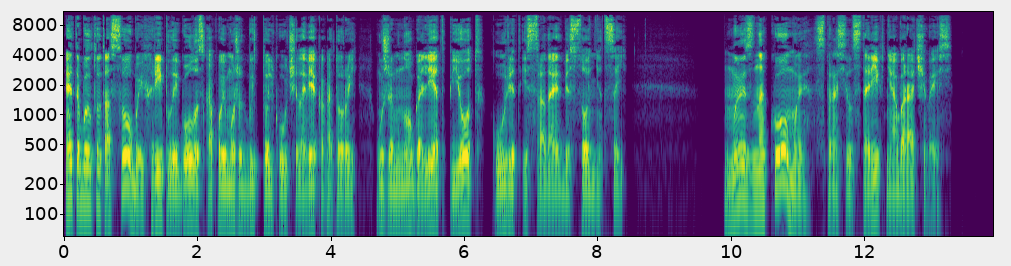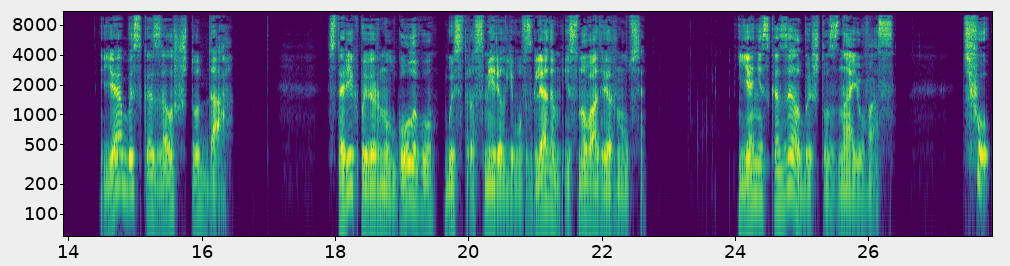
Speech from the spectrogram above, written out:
Это был тот особый, хриплый голос, какой может быть только у человека, который уже много лет пьет, курит и страдает бессонницей. «Мы знакомы?» — спросил старик, не оборачиваясь. «Я бы сказал, что да». Старик повернул голову, быстро смерил его взглядом и снова отвернулся. «Я не сказал бы, что знаю вас». «Тьфу!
